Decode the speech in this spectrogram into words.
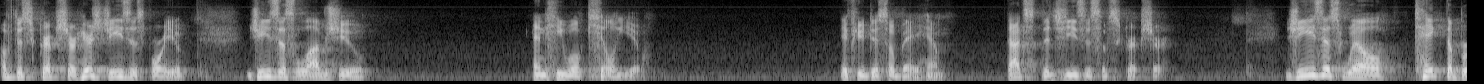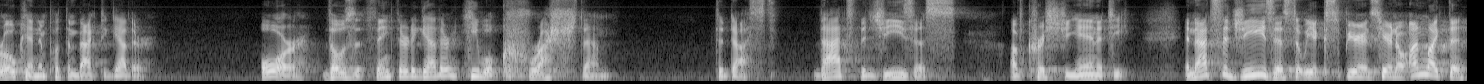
of the scripture. Here's Jesus for you Jesus loves you, and he will kill you if you disobey him. That's the Jesus of scripture. Jesus will take the broken and put them back together. Or those that think they're together, he will crush them to dust. That's the Jesus of Christianity. And that's the Jesus that we experience here. Now, unlike the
